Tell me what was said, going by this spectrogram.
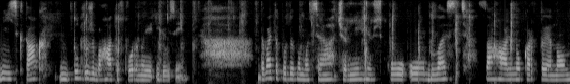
Військ, так, тут дуже багато створеної ілюзії. Давайте подивимося Чернігівську область, загальну картину.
